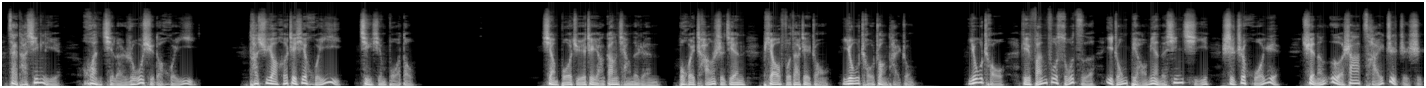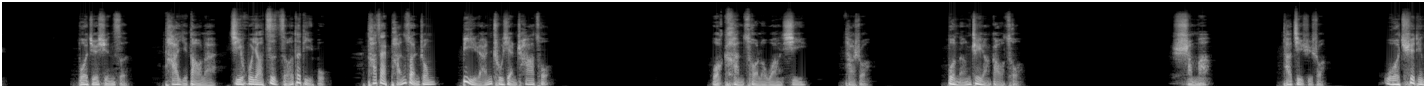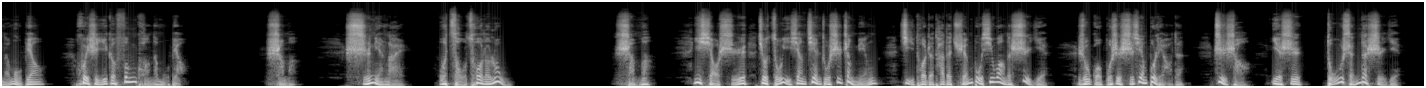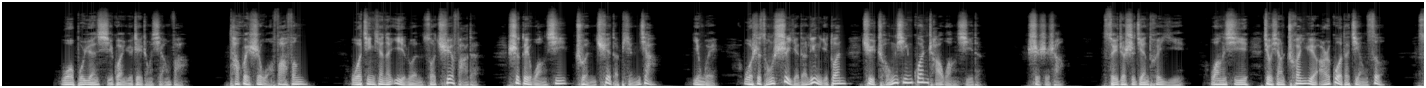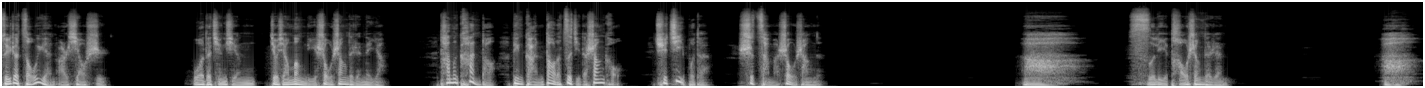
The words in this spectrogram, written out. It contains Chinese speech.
在他心里唤起了如许的回忆。他需要和这些回忆进行搏斗。像伯爵这样刚强的人，不会长时间漂浮在这种忧愁状态中。忧愁给凡夫俗子一种表面的新奇，使之活跃，却能扼杀才智之事。伯爵寻思，他已到了几乎要自责的地步，他在盘算中必然出现差错。我看错了往昔，他说：“不能这样搞错。”什么？他继续说：“我确定的目标会是一个疯狂的目标。”什么？十年来我走错了路？什么？一小时就足以向建筑师证明，寄托着他的全部希望的事业，如果不是实现不了的，至少也是独神的事业。我不愿习惯于这种想法，它会使我发疯。我今天的议论所缺乏的，是对往昔准确的评价，因为我是从视野的另一端去重新观察往昔的。事实上。随着时间推移，往昔就像穿越而过的景色，随着走远而消失。我的情形就像梦里受伤的人那样，他们看到并感到了自己的伤口，却记不得是怎么受伤的。啊，死里逃生的人！啊，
